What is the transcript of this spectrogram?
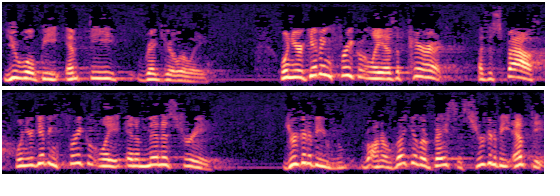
you will be empty regularly. When you're giving frequently as a parent, as a spouse, when you're giving frequently in a ministry, you're going to be on a regular basis, you're going to be empty.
